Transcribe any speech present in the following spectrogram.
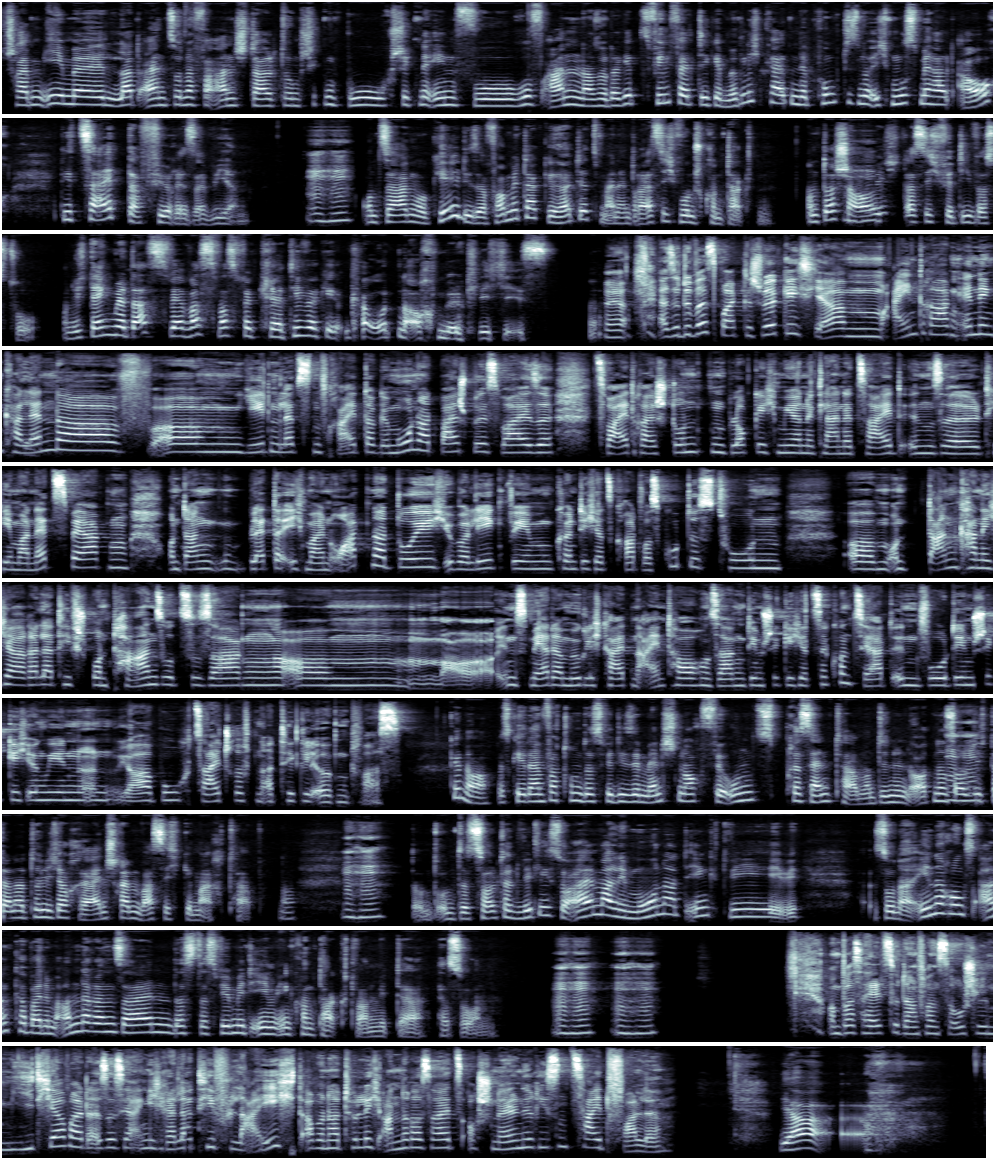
schreiben E-Mail, lad ein zu einer Veranstaltung, schick ein Buch, schick eine Info, ruf an. Also da gibt's vielfältige Möglichkeiten. Der Punkt ist nur, ich muss mir halt auch die Zeit dafür reservieren. Mhm. Und sagen, okay, dieser Vormittag gehört jetzt meinen 30 Wunschkontakten. Und da schaue mhm. ich, dass ich für die was tue. Und ich denke mir, das wäre was, was für kreative Chaoten auch möglich ist. Ja, also du wirst praktisch wirklich ähm, eintragen in den Kalender, ähm, jeden letzten Freitag im Monat beispielsweise, zwei, drei Stunden blocke ich mir eine kleine Zeitinsel Thema Netzwerken. Und dann blätter ich meinen Ordner durch, überlege, wem könnte ich jetzt gerade was Gutes tun. Ähm, und dann kann ich ja relativ spontan sozusagen ähm, ins Meer der Möglichkeiten eintauchen und sagen, dem schicke ich jetzt eine Konzertinfo, dem schicke ich irgendwie ein ja, Buch, Zeitschriftenartikel, irgendwas. Genau. Es geht einfach darum, dass wir diese Menschen auch für uns präsent haben. Und in den Ordner mhm. sollte ich dann natürlich auch reinschreiben, was ich gemacht habe. Ne? Mhm. Und, und das sollte halt wirklich so einmal im Monat irgendwie so ein Erinnerungsanker bei dem anderen sein, dass, dass wir mit ihm in Kontakt waren, mit der Person. Mhm, mhm. Und was hältst du dann von Social Media? Weil da ist es ja eigentlich relativ leicht, aber natürlich andererseits auch schnell eine riesen Zeitfalle. Ja,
